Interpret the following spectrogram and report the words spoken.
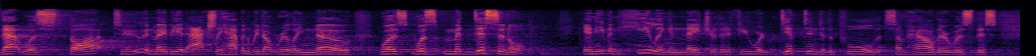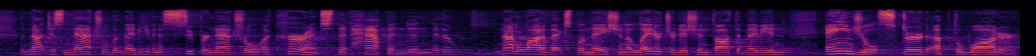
That was thought to, and maybe it actually happened, we don't really know, was, was medicinal and even healing in nature. That if you were dipped into the pool, that somehow there was this not just natural, but maybe even a supernatural occurrence that happened. And there, not a lot of explanation. A later tradition thought that maybe an angel stirred up the water,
